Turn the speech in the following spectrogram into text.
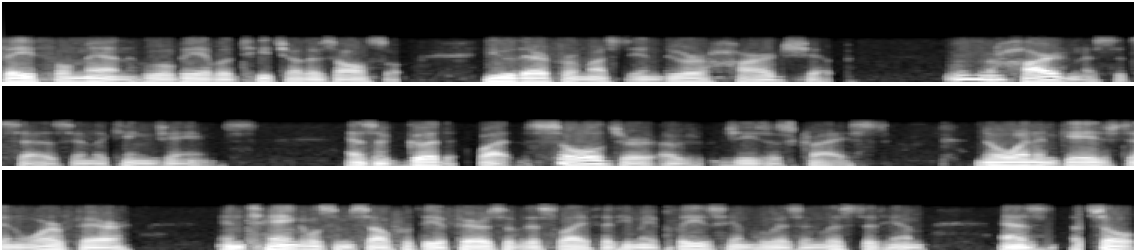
faithful men who will be able to teach others also. You therefore must endure hardship, Mhm. or hardness, it says in the King James, as a good what soldier of Jesus Christ. No one engaged in warfare entangles himself with the affairs of this life, that he may please him who has enlisted him as so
